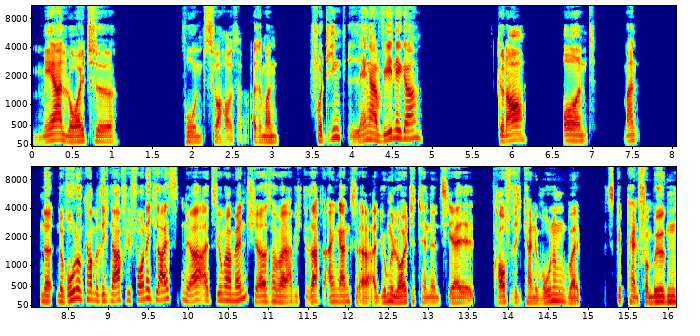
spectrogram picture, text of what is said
mehr Leute wohnen zu Hause. Also man verdient länger weniger, genau, und man eine, eine Wohnung kann man sich nach wie vor nicht leisten, ja, als junger Mensch. Ja, das habe hab ich gesagt eingangs, äh, junge Leute tendenziell kaufen sich keine Wohnung, weil es gibt kein Vermögen.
